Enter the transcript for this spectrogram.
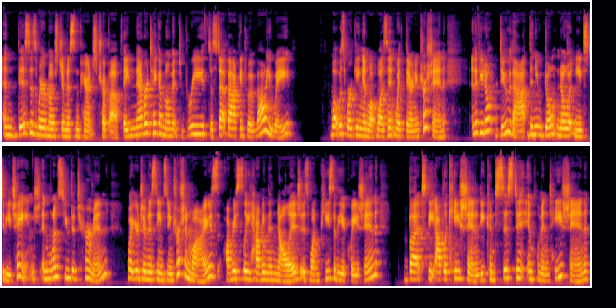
And this is where most gymnasts and parents trip up. They never take a moment to breathe, to step back, and to evaluate what was working and what wasn't with their nutrition. And if you don't do that, then you don't know what needs to be changed. And once you determine what your gymnast needs nutrition wise, obviously having the knowledge is one piece of the equation, but the application, the consistent implementation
